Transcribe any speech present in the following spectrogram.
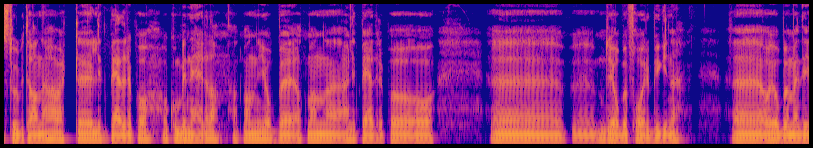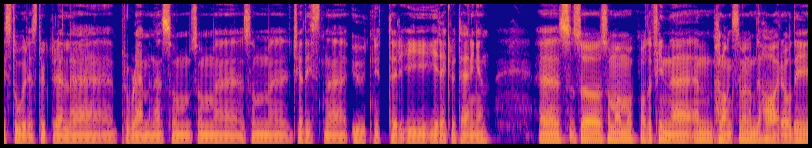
Storbritannia har vært litt bedre på å kombinere. Da. At man, jobber, at man er litt bedre på å øh, jobbe forebyggende. Eh, og jobbe med de store strukturelle problemene som, som, eh, som jihadistene utnytter i, i rekrutteringen. Eh, så, så, så, man må på en måte finne en balanse mellom de harde og de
